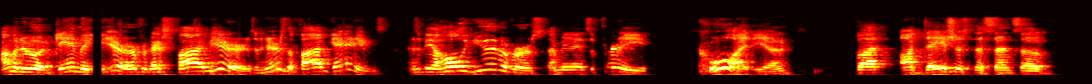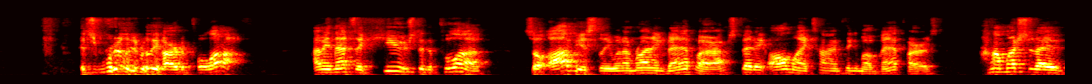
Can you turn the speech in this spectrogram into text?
I'm gonna do a game a year for the next five years, and here's the five games. It's gonna be a whole universe. I mean, it's a pretty cool idea, but audacious in the sense of it's really, really hard to pull off. I mean, that's a huge thing to pull off. So obviously, when I'm writing Vampire, I'm spending all my time thinking about vampires. How much did I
